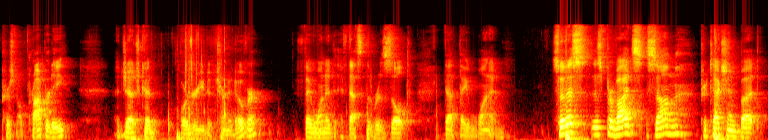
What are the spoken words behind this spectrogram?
personal property. A judge could order you to turn it over, if they wanted, if that's the result that they wanted. So this this provides some protection, but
